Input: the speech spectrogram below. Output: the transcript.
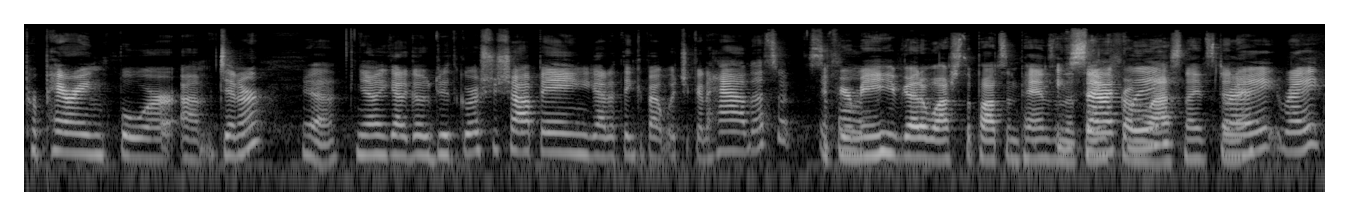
preparing for um, dinner. Yeah. You know, you got to go do the grocery shopping. You got to think about what you're going to have. That's a If you're me, you've got to wash the pots and pans in the sink from last night's dinner. right? Right?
